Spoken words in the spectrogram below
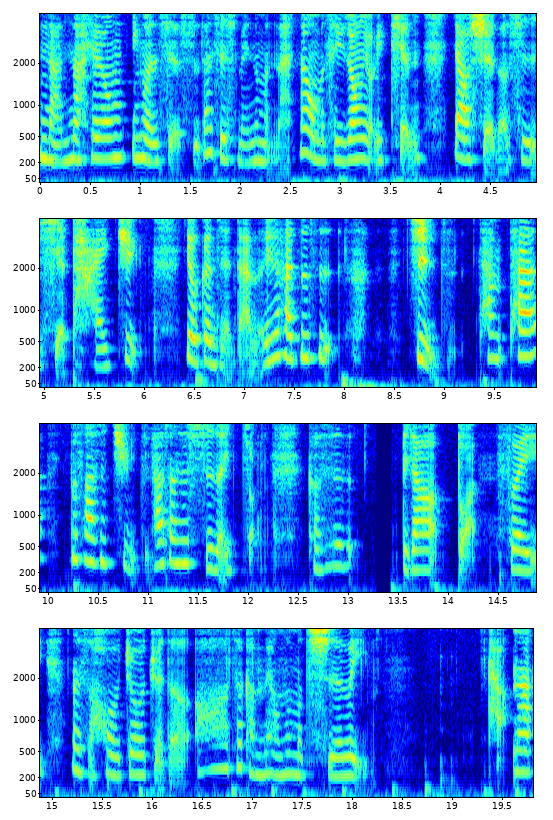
难呐、要用英文写诗，但其实没那么难。那我们其中有一天要学的是写排句，又更简单了，因为它就是句子，它它不说它是句子，它算是诗的一种，可是比较短，所以那时候就觉得啊、哦，这个没有那么吃力。好，那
